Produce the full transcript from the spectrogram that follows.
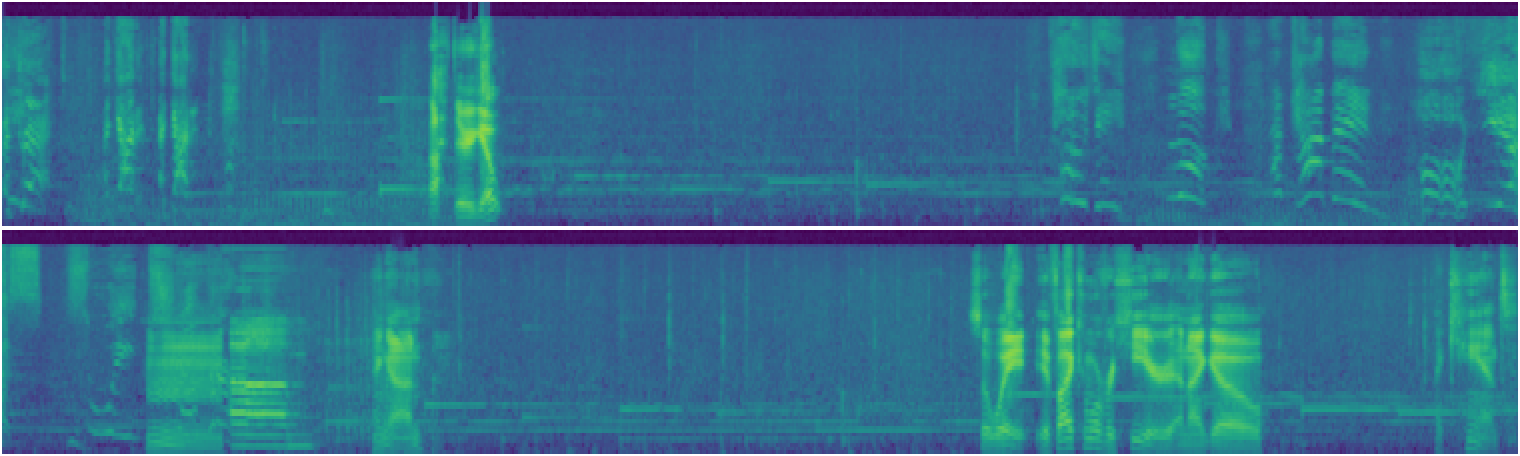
attract. I got it. I got it. Ah, there you go. Cody, look! A cabin! Oh yes, sweet Hmm. shelter. Um, Hang on. So wait, if I come over here and I go... I can't.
